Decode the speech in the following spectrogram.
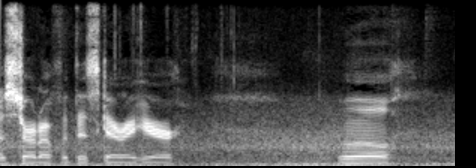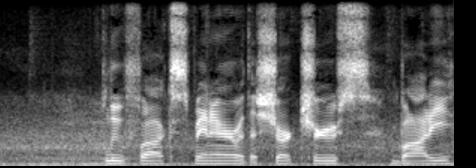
Gonna start off with this guy right here. Little Blue Fox spinner with a chartreuse body.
